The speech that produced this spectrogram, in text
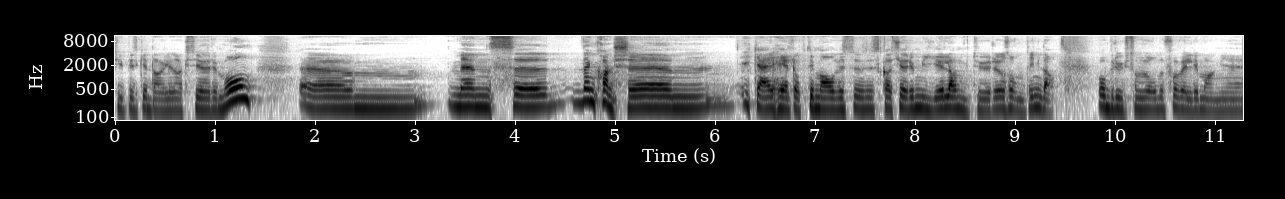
typiske dagligdagse gjøremål. Um, mens uh, den kanskje um, ikke er helt optimal hvis du skal kjøre mye langturer og sånne ting. Da. Og bruksområdet for veldig mange,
